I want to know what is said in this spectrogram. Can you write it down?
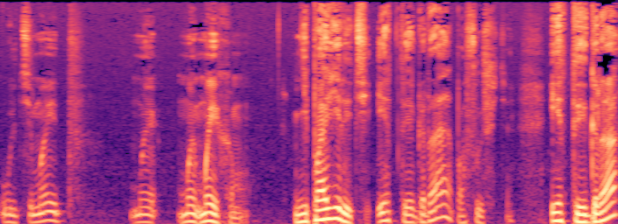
Ultimate Mayhem. Не поверите, эта игра, послушайте, эта игра,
